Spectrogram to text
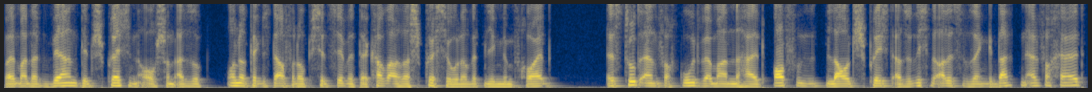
weil man dann während dem Sprechen auch schon, also unabhängig davon, ob ich jetzt hier mit der Kamera spreche oder mit irgendeinem Freund, es tut einfach gut, wenn man halt offen, laut spricht, also nicht nur alles in seinen Gedanken einfach hält,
